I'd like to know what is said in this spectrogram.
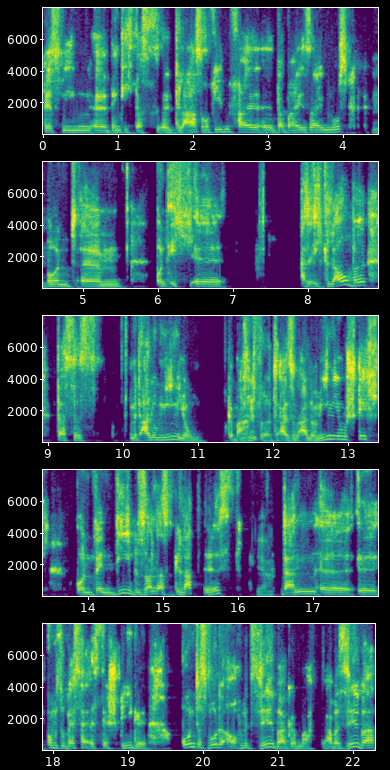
Deswegen äh, denke ich, dass äh, Glas auf jeden Fall äh, dabei sein muss. Mhm. Und ähm, und ich, äh, also ich glaube, dass es mit Aluminium gemacht mhm. wird. Also ein Aluminiumstich. Und wenn die besonders glatt ist, ja. dann äh, äh, umso besser ist der Spiegel. Und es wurde auch mit Silber gemacht. Aber Silber,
